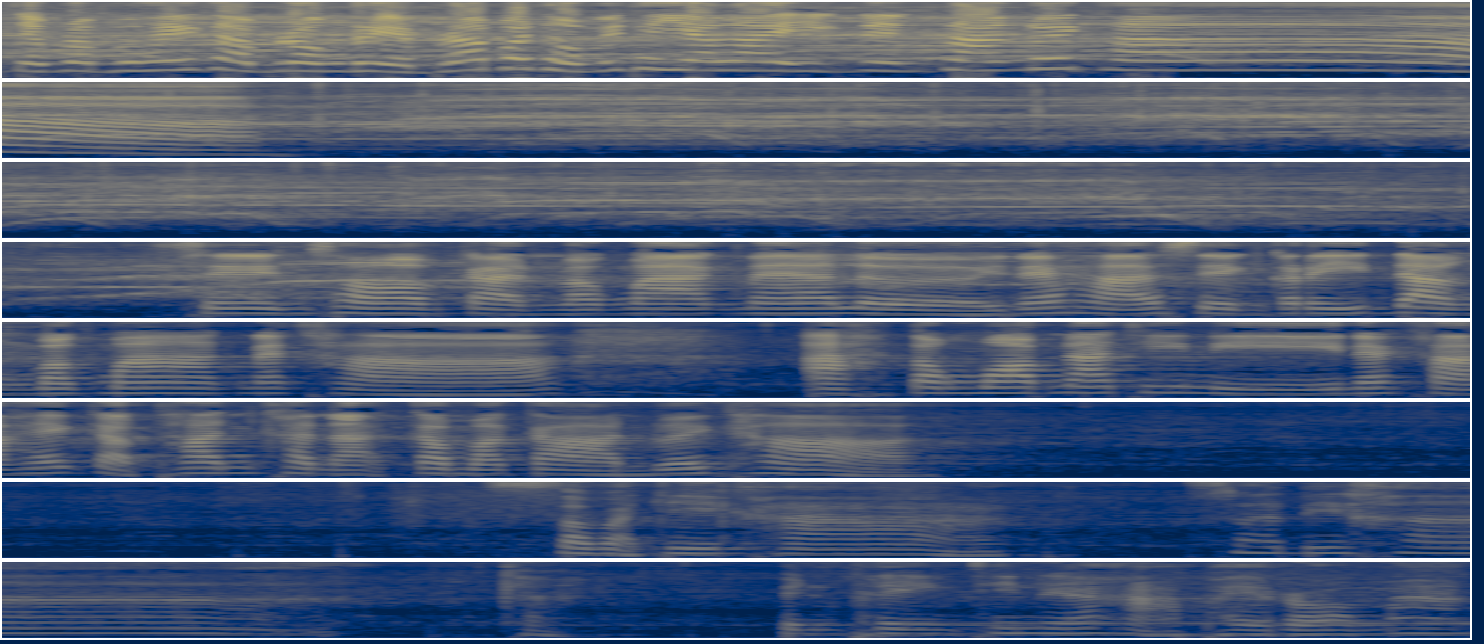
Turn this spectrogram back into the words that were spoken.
เสียงปรบมือให้กับโรงเรียนราชประถมวิทยาลัยอีกหนึ่งครั้งด้วยค่ะ ชื่นชอบกันมาก ๆ แน่เลยนะคะ เสียงกรี๊ดดังมาก ๆ นะคะอะต้องมอบหน้าที่นี้นะคะให้กับท่านคณะกรรมการด้วยค่ะ สวัสดีค่ะ สวัสดีค่ะ ค่ะ เป็นเพลงที่เนื้อหาไพเราะมาก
